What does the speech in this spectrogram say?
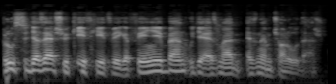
Plusz ugye az első két hétvége fényében, ugye ez már ez nem csalódás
